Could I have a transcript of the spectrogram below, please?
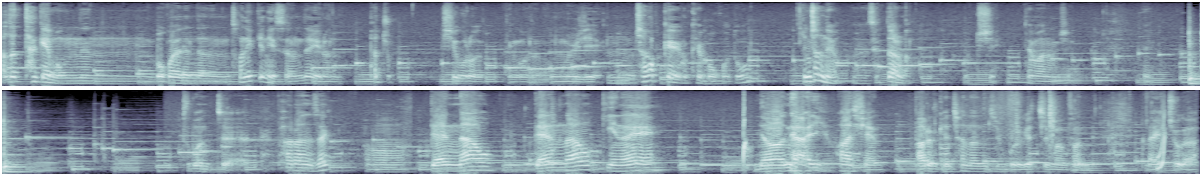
따뜻하게 먹는 먹어야 된다는 선입견이 있었는데 이런 팥죽식으로 된 거는 곡물지. 음, 차갑게 이렇게 먹어도 괜찮네요. 네, 색달라 역시 대만 음식. 네. 두 번째. 파란색. 어, 덴나오. 덴나오 끼네. 너나이 화셴 발음 괜찮았는지 모르겠지만 우선 나이쭈가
